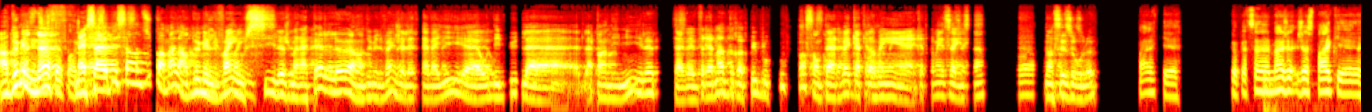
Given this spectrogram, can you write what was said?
En 2009, ah, mais ça a descendu pas mal en 2020 aussi. Là, je me rappelle, là, en 2020, j'allais travailler euh, au début de la, de la pandémie. Là, ça avait vraiment droppé beaucoup. Je pense qu'on est arrivé à 80, 85 euh, cents dans ces eaux-là. Que, que, personnellement, j'espère que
